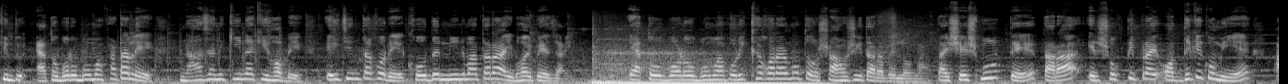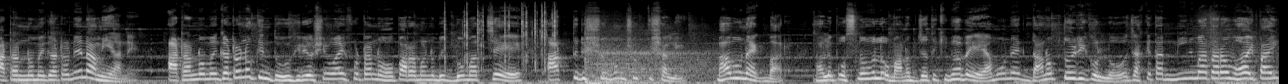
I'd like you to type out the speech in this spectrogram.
কিন্তু এত বড় বোমা ফাটালে না জানি কি না কি হবে। এই চিন্তা করে খোদের নির্মাতারাই ভয় পেয়ে যায়। এত বড় বোমা পরীক্ষা করার মতো সাহসী তারা পেল না। তাই শেষ মুহূর্তে তারা এর শক্তি প্রায় অর্ধেকে কমিয়ে আটান্ন মেগাটনে নামিয়ে আনে। আটান্ন মেগাটনও কিন্তু হিরোসীমায় ফোটানো পারমাণবিক বোমার চেয়ে আটত্রিশশো গুণ শক্তিশালী। ভাবুন একবার। তাহলে প্রশ্ন হলো, মানবজাতি কীভাবে এমন এক দানব তৈরি করল যাকে তার নির্মাতারাও ভয় পায়?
